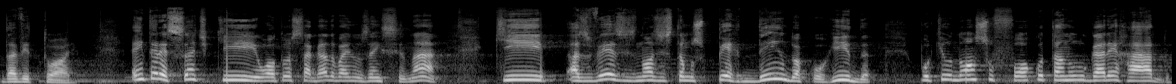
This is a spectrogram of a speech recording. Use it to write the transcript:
da vitória. É interessante que o autor sagrado vai nos ensinar que às vezes nós estamos perdendo a corrida porque o nosso foco está no lugar errado.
